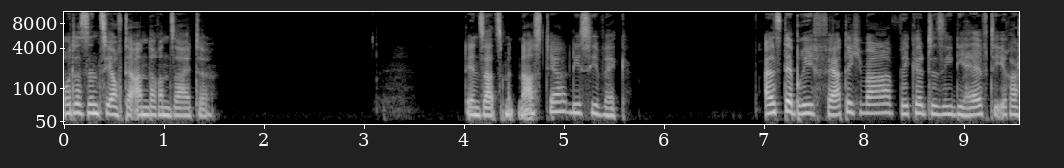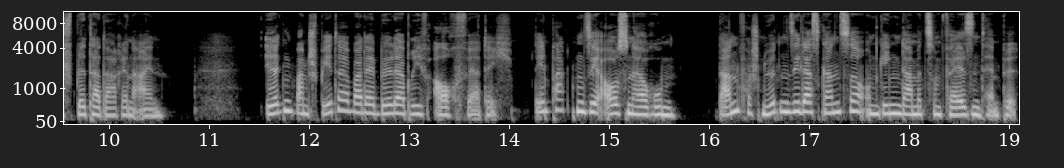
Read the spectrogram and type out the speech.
Oder sind sie auf der anderen Seite? Den Satz mit Nastja ließ sie weg. Als der Brief fertig war, wickelte sie die Hälfte ihrer Splitter darin ein. Irgendwann später war der Bilderbrief auch fertig. Den packten sie außen herum. Dann verschnürten sie das Ganze und gingen damit zum Felsentempel.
